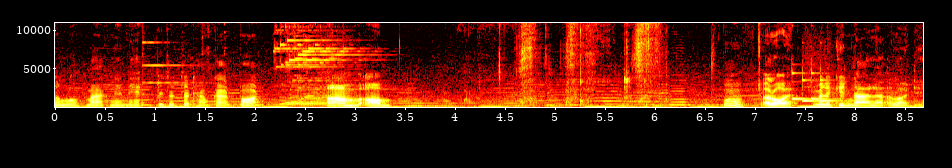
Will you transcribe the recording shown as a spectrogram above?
สงบมากแน่ๆพี่จอดจะทำการป้อนอ้อมอ้อมอืมอร่อย ไม่ได้กินนานแล้วอร่อยดี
